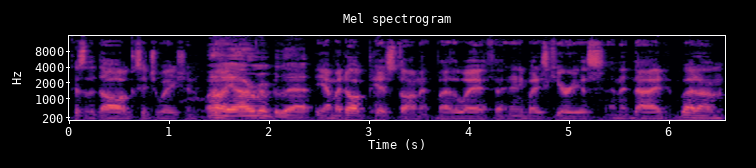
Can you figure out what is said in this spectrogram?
because of the dog situation. Oh yeah, I remember that. Yeah, my dog pissed on it. By the way, if anybody's curious, and it died. But um,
